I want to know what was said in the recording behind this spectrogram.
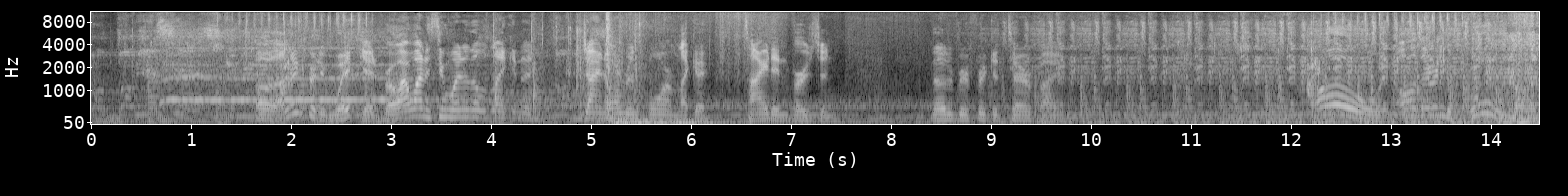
Oh, that looks pretty wicked, bro. I want to see one of those like in a ginormous form, like a Titan version. That would be freaking terrifying. Oh, oh, they're in the pool.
